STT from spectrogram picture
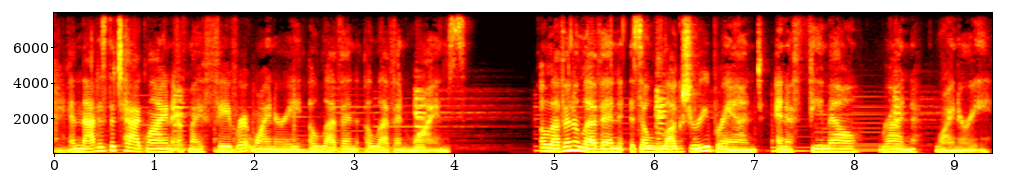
And that is the tagline of my favorite winery, 1111 Wines. 1111 is a luxury brand and a female run winery.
